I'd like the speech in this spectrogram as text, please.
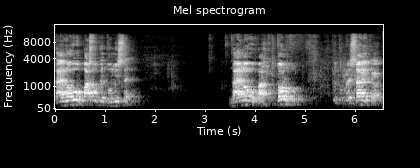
Това е много опасно като мислене. Това е много опасно. Второто, като представител,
